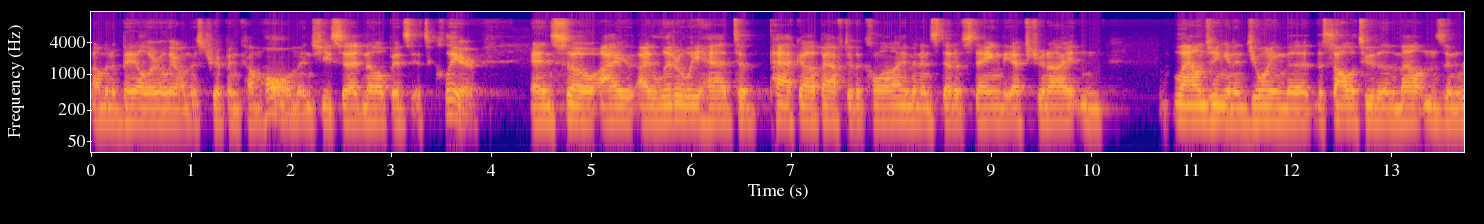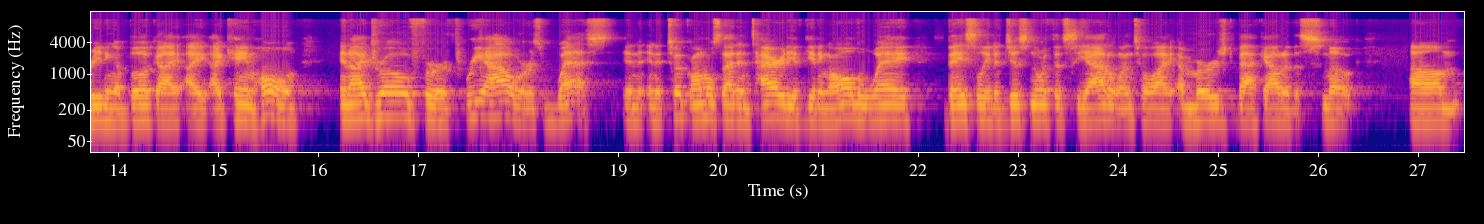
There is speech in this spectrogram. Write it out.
I'm gonna bail early on this trip and come home." And she said, "Nope, it's it's clear." And so I I literally had to pack up after the climb, and instead of staying the extra night and lounging and enjoying the the solitude of the mountains and reading a book, I, I, I came home and I drove for three hours west, and, and it took almost that entirety of getting all the way basically to just north of Seattle until I emerged back out of the smoke. Um,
